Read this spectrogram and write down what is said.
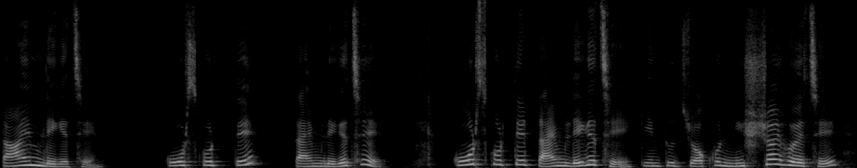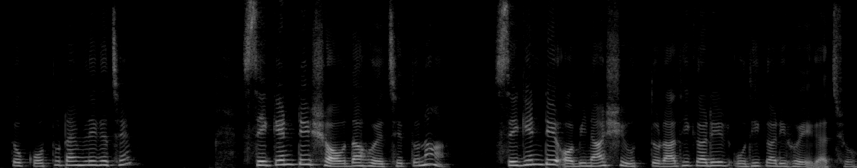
টাইম লেগেছে? কোর্স করতে টাইম লেগেছে? কোর্স করতে টাইম লেগেছে, কিন্তু যখন নিশ্চয় হয়েছে, তো কত টাইম লেগেছে? সেকেন্ডে সওদা হয়েছে তো না? সেকেন্ডে অবিনাশী উত্তরাধিকারের অধিকারী হয়ে গেছো।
